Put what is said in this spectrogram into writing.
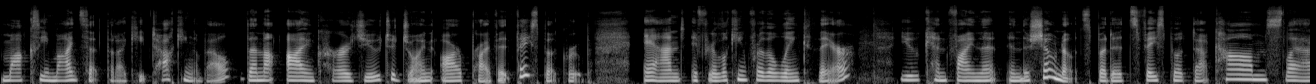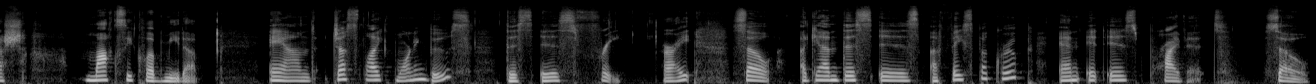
Moxie mindset that I keep talking about, then I encourage you to join our private Facebook group. And if you're looking for the link there, you can find it in the show notes, but it's facebook.com slash Moxie Club Meetup. And just like Morning Boost, this is free. All right. So again, this is a Facebook group and it is private. So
